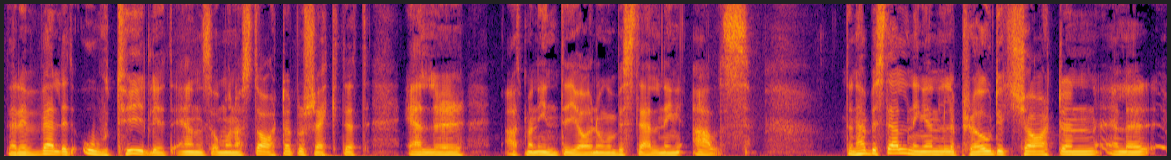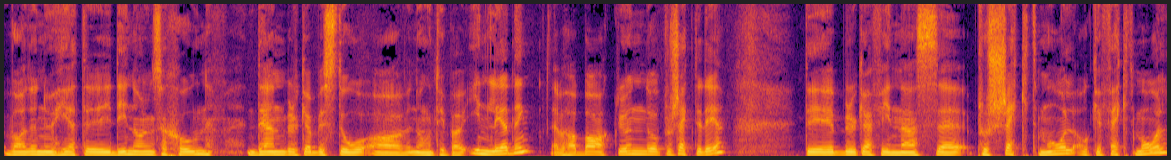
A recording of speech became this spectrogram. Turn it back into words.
där det är väldigt otydligt ens om man har startat projektet eller att man inte gör någon beställning alls. Den här beställningen, eller product charten, eller vad det nu heter i din organisation, den brukar bestå av någon typ av inledning, där vi har bakgrund och projektidé. Det brukar finnas eh, projektmål och effektmål.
